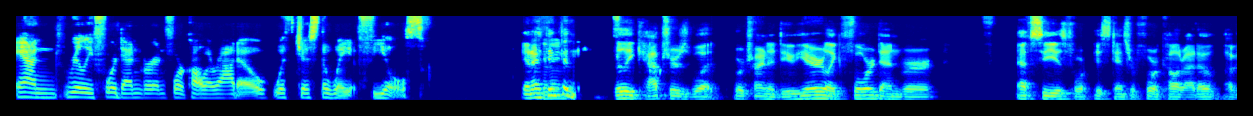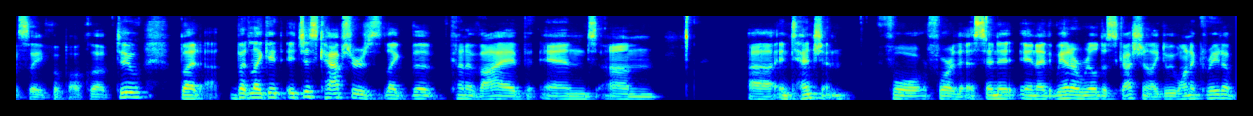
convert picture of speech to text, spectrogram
and really for Denver and for Colorado with just the way it feels. And I think that really captures what we're trying to do here. Like for Denver, FC is for it stands for for Colorado, obviously football club too. But but like it it just captures like the kind of vibe and um uh intention for for this. And it and I, we had a real discussion like do we want to create a,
